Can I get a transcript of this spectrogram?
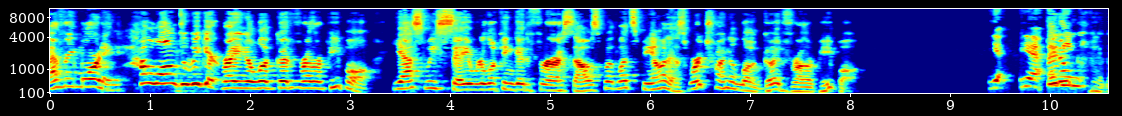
that. Every morning, how long do we get ready to look good for other people? Yes, we say we're looking good for ourselves, but let's be honest, we're trying to look good for other people. Yeah, yeah. They I mean, care.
